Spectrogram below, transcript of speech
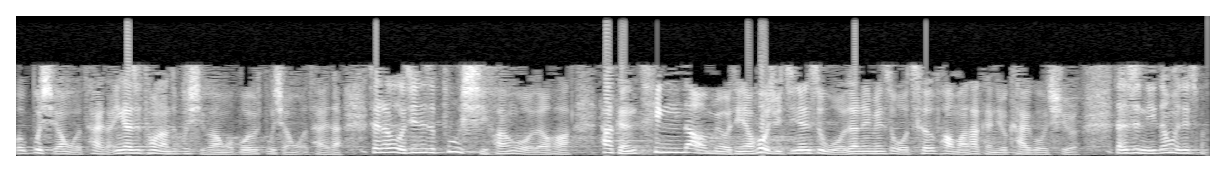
我不喜欢我太太，应该是通常是不喜欢我，不会不喜欢我太太。但他如果今天是不喜欢我的话，他可能听到没有听到？或许今天是我在那边是我车炮嘛，他可能就开过去了。但是你懂我意思吗？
